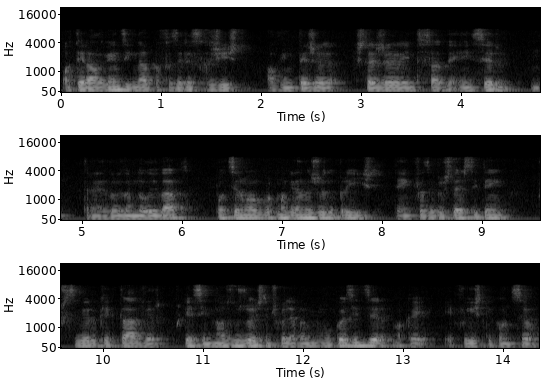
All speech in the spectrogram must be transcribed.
ou ter alguém designado para fazer esse registro. Alguém que esteja, que esteja interessado em ser treinador da modalidade pode ser uma, uma grande ajuda para isto. Tem que fazer os testes e tem que perceber o que é que está a ver. Porque assim, nós os dois temos que olhar para a mesma coisa e dizer, ok, foi isto que aconteceu.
